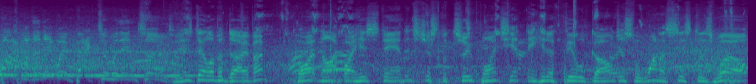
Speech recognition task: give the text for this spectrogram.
Bottom of the net, we're back to within two. So here's Dellavedova. Quiet night by his standards, just the two points, yet to hit a field goal, just for one assist as well.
